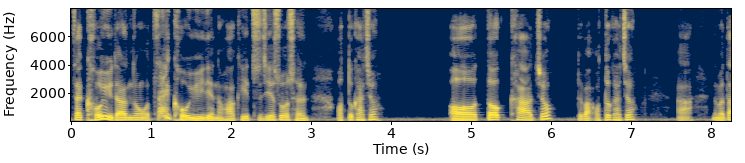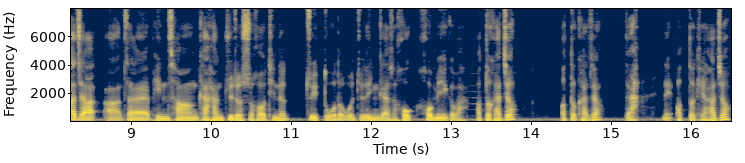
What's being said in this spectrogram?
在口语当中，我再口语一点的话，可以直接说成어떻게하 죠？ 어떻게하 죠？ 对吧？어떻게하 죠？ 啊，那么大家啊，在平常看韩剧的时候听的最多的，我觉得应该是后后面一个吧，어떻게하 죠？ 어떻게하 죠？ 对吧？那어떻게하 죠？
